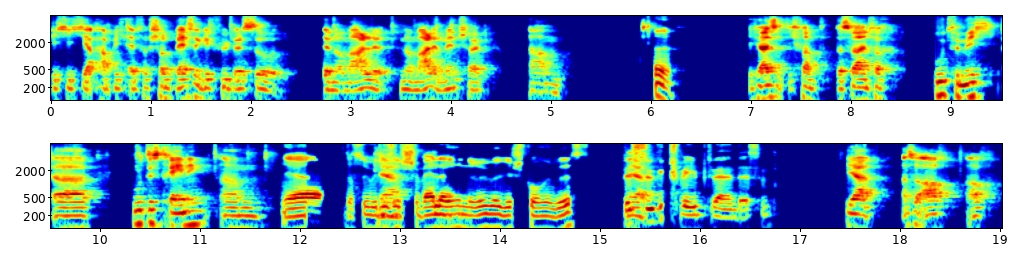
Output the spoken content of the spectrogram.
ich, ich ja, habe mich einfach schon besser gefühlt als so der normale, normale Mensch halt. Ähm, Hm. Ich weiß nicht, ich fand, das war einfach gut für mich, äh, gutes Training. Ähm, Ja, dass du über Ja. diese Schwelle hinüber gesprungen bist. Bist Ja. du geschwebt währenddessen? ja, also auch, auch,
